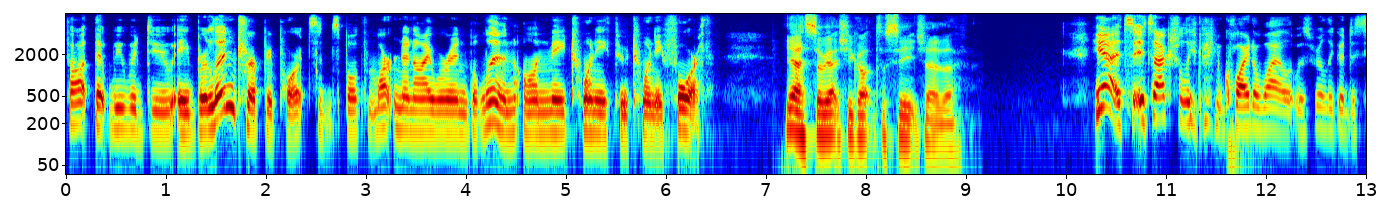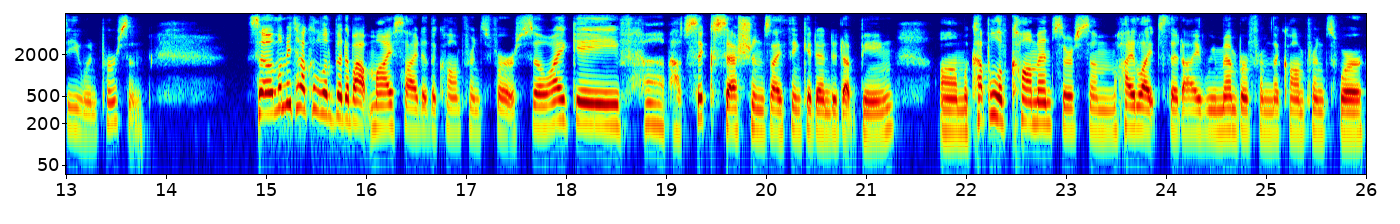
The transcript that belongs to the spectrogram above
thought that we would do a Berlin trip report since both Martin and I were in Berlin on May 20 through 24th. Yeah, so we actually got to see each other. Yeah, it's it's actually been quite a while. It was really good to see you in person. So let me talk a little bit about my side of the conference first. So I gave uh, about six sessions, I think it ended up being. Um, a couple of comments or some highlights that I remember from the conference were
